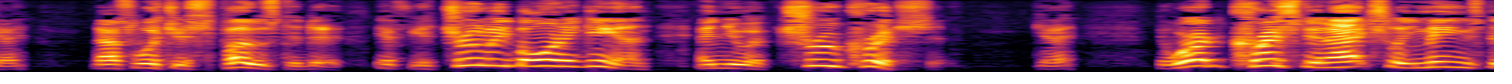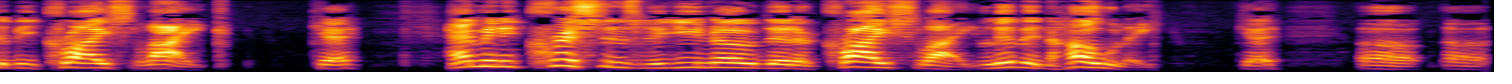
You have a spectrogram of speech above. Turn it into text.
Okay? That's what you're supposed to do. If you're truly born again and you're a true Christian, okay? The word Christian actually means to be Christ-like. Okay? How many Christians do you know that are Christ-like, living holy? Okay? Uh, uh,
